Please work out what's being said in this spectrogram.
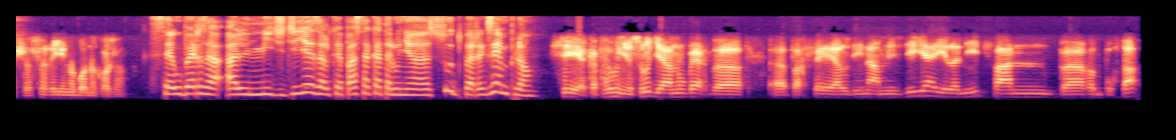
Això seria una bona cosa. Ser oberts al migdia és el que passa a Catalunya Sud, per exemple? Sí, a Catalunya Sud ja han obert de, uh, per fer el dinar al migdia i la nit fan per emportar.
